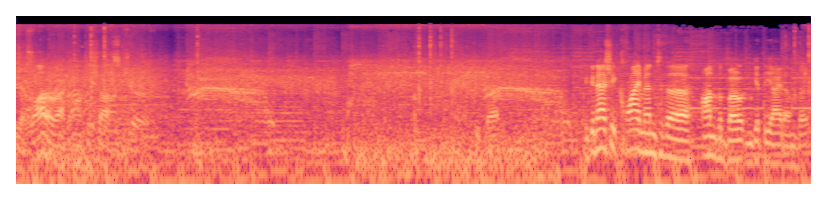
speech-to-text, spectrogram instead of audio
Yeah, a lot of rocket launcher shots. Keep that. You can actually climb into the onto the boat and get the item, but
